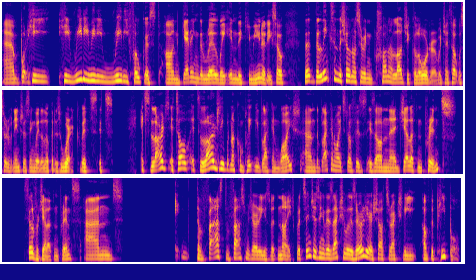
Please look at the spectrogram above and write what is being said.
um, but he he really really really focused on getting the railway in the community so the the links in the show notes are in chronological order which i thought was sort of an interesting way to look at his work it's it's it's large. It's all. It's largely, but not completely, black and white. And the black and white stuff is is on uh, gelatin prints, silver gelatin prints, and the vast, vast majority is at night. But it's interesting that his actual his earlier shots are actually of the people.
